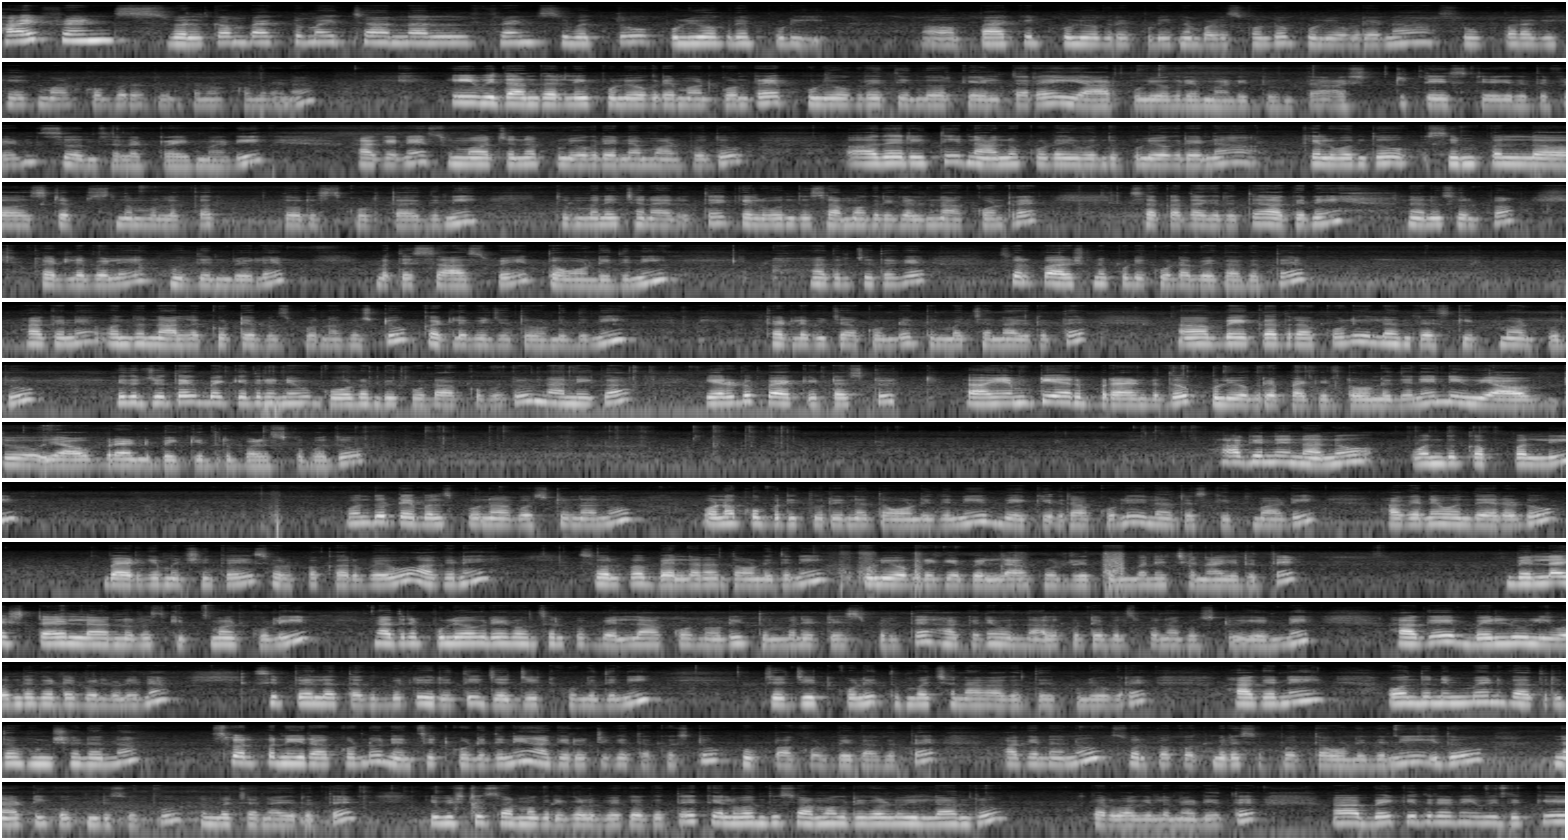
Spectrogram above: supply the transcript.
Hi friends welcome back to my channel friends ಇವತ್ತು ಪುಳಿಯೋಗರೆ ಪುಡಿ packet puliyogare ಪುಡಿನ ಬಳಸ್ಕೊಂಡು ಪುಳಿಯೋಗರೆನ ಸೂಪರಾಗಿ ಹೇಗೆ ಮಾಡ್ಕೊಬರೋದು ಅಂತ ನೋಡ್ಕೊಂಬರೋಣ. ಈ ವಿಧಾನದಲ್ಲಿ ಪುಳಿಯೋಗರೆ ಮಾಡಿಕೊಂಡ್ರೆ ಪುಳಿಯೋಗರೆ ತಿಂದವ್ರು ಕೇಳ್ತಾರೆ ಯಾರು ಪುಳಿಯೋಗರೆ ಮಾಡಿದ್ದು ಅಂತ. ಅಷ್ಟು ಟೇಸ್ಟಿಯಾಗಿರುತ್ತೆ ಫ್ರೆಂಡ್ಸ್ ಒಂದು ಸಲ ಟ್ರೈ ಮಾಡಿ. ಹಾಗೆಯೇ ಸುಮಾರು ಜನ ಪುಳಿಯೋಗರೆನ ಮಾಡ್ಬೋದು. ಅದೇ ರೀತಿ ನಾನು ಕೂಡ ಈ ಒಂದು ಪುಳಿಯೋಗರೆನ ಕೆಲವೊಂದು ಸಿಂಪಲ್ ಸ್ಟೆಪ್ಸ್ನ ಮೂಲಕ ತೋರಿಸ್ಕೊಡ್ತಾ ಇದ್ದೀನಿ. ತುಂಬಾ ಚೆನ್ನಾಗಿರುತ್ತೆ. ಕೆಲವೊಂದು ಸಾಮಗ್ರಿಗಳನ್ನ ಹಾಕ್ಕೊಂಡ್ರೆ ಸಖತ್ತಾಗಿರುತ್ತೆ. ಹಾಗೆಯೇ ನಾನು ಸ್ವಲ್ಪ ಕಡಲೆಬೇಳೆ, ಉದ್ದಿನಬೇಳೆ ಮತ್ತು ಸಾಸಿವೆ ತೊಗೊಂಡಿದ್ದೀನಿ. ಅದ್ರ ಜೊತೆಗೆ ಸ್ವಲ್ಪ ಅರಿಶಿನ ಪುಡಿ ಕೂಡ ಬೇಕಾಗುತ್ತೆ. ಹಾಗೆಯೇ ಒಂದು ನಾಲ್ಕು ಟೇಬಲ್ ಸ್ಪೂನ್ ಆಗೋಷ್ಟು ಕಡಲೆ ಬೀಜ ತೊಗೊಂಡಿದ್ದೀನಿ. ಕಡಲೆ ಬೀಜ ಹಾಕ್ಕೊಂಡ್ರೆ ತುಂಬ ಚೆನ್ನಾಗಿರುತ್ತೆ. ಬೇಕಾದ್ರೆ ಹಾಕ್ಕೊಳ್ಳಿ ಇಲ್ಲಾಂದರೆ ಸ್ಕಿಪ್ ಮಾಡ್ಬೋದು. ಇದ್ರ ಜೊತೆಗೆ ಬೇಕಿದ್ರೆ ನೀವು ಗೋಡಂಬಿ ಕೂಡ ಹಾಕೋಬೋದು ನಾನೀಗ ಎರಡು ಪ್ಯಾಕೆಟಷ್ಟು ಎಂ ಟಿ ಆರ್ ಬ್ರ್ಯಾಂಡ್ದು ಪುಳಿಯೋಗರೆ ಪ್ಯಾಕೆಟ್ ತೊಗೊಂಡಿದ್ದೀನಿ. ನೀವು ಯಾವುದು, ಯಾವ ಬ್ರ್ಯಾಂಡ್ ಬೇಕಿದ್ರೂ ಬಳಸ್ಕೋಬೋದು. ಹಾಗೆಯೇ ನಾನು ಒಂದು ಕಪ್ಪಲ್ಲಿ ಒಂದು ಟೇಬಲ್ ಸ್ಪೂನ್ ಆಗೋಷ್ಟು ನಾನು ಒಣ ಕೊಬ್ಬರಿ ತುರಿನ ತೊಗೊಂಡಿದ್ದೀನಿ. ಬೇಕಿದ್ರೆ ಹಾಕ್ಕೊಳ್ಳಿ, ಇಲ್ಲಾಂದರೆ ಸ್ಕಿಪ್ ಮಾಡಿ. ಹಾಗೆಯೇ ಒಂದೆರಡು ಬ್ಯಾಡಿಗೆ ಮೆಣಸಿನ್ಕಾಯಿ, ಸ್ವಲ್ಪ ಕರಿಬೇವು, ಹಾಗೆಯೇ ಸ್ವಲ್ಪ ಬೆಲ್ಲನ ತೊಗೊಂಡಿದ್ದೀನಿ. ಪುಳಿಯೋಗರೆಗೆ ಬೆಲ್ಲ ಹಾಕ್ಕೊಂಡ್ರೆ ತುಂಬಾ ಚೆನ್ನಾಗಿರುತ್ತೆ. ಬೆಲ್ಲ ಇಷ್ಟ ಇಲ್ಲ ಅನ್ನೋರು ಸ್ಕಿಪ್ ಮಾಡ್ಕೊಳ್ಳಿ. ಆದರೆ ಪುಳಿಯೋಗರೆಗೆ ಒಂದು ಸ್ವಲ್ಪ ಬೆಲ್ಲ ಹಾಕ್ಕೊಂಡು ನೋಡಿ ತುಂಬನೇ ಟೇಸ್ಟ್ ಬರುತ್ತೆ. ಹಾಗೆಯೇ ಒಂದು ನಾಲ್ಕು ಟೇಬಲ್ ಸ್ಪೂನ್ ಆಗೋಷ್ಟು ಎಣ್ಣೆ, ಹಾಗೆ ಬೆಳ್ಳುಳ್ಳಿ, ಒಂದು ಗಡ್ಡೆ ಬೆಳ್ಳುಳ್ಳಿನ ಸಿಪ್ಪೆ ಎಲ್ಲ ತೆಗೆದುಬಿಟ್ಟು ಈ ರೀತಿ ಜಜ್ಜಿ ಇಟ್ಕೊಂಡಿದ್ದೀನಿ. ಜಜ್ಜಿ ಇಟ್ಕೊಳ್ಳಿ, ತುಂಬ ಚೆನ್ನಾಗಾಗುತ್ತೆ ಪುಳಿಯೋಗರೆ. ಹಾಗೆಯೇ ಒಂದು ನಿಂಬೆಹಣ್ಣು ಗಾತ್ರದ ಹುಣಸೆಹಣ್ಣನ್ನು ಸ್ವಲ್ಪ ನೀರು ಹಾಕ್ಕೊಂಡು ನೆನೆಸಿಟ್ಕೊಂಡಿದ್ದೀನಿ. ಹಾಗೆ ರುಚಿಗೆ ತಕ್ಕಷ್ಟು ಉಪ್ಪು ಹಾಕ್ಕೊಳ್ಬೇಕಾಗುತ್ತೆ ಹಾಗೆ ನಾನು ಸ್ವಲ್ಪ ಕೊತ್ತಂಬರಿ ಸೊಪ್ಪು ತೊಗೊಂಡಿದ್ದೀನಿ. ಇದು ನಾಟಿ ಕೊತ್ತಂಬರಿ ಸೊಪ್ಪು, ತುಂಬ ಚೆನ್ನಾಗಿರುತ್ತೆ. ಇವಿಷ್ಟು ಸಾಮಗ್ರಿಗಳು ಬೇಕಾಗುತ್ತೆ. ಕೆಲವೊಂದು ಸಾಮಗ್ರಿಗಳು ಇಲ್ಲಾಂದರೂ ಪರವಾಗಿಲ್ಲ ನಡೆಯುತ್ತೆ. ಬೇಕಿದ್ರೆ ನೀವು ಇದಕ್ಕೆ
